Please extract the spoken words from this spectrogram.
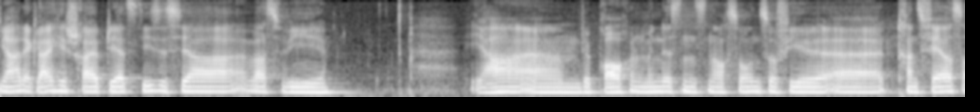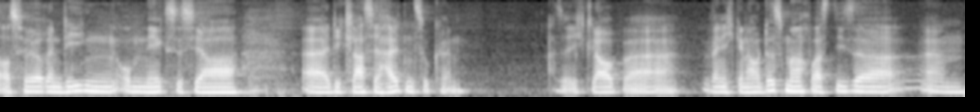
ja, der gleiche schreibt jetzt dieses Jahr was wie, ja, ähm, wir brauchen mindestens noch so und so viel äh, Transfers aus höheren Ligen, um nächstes Jahr äh, die Klasse halten zu können. Also ich glaube, äh, wenn ich genau das mache, was dieser ähm,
